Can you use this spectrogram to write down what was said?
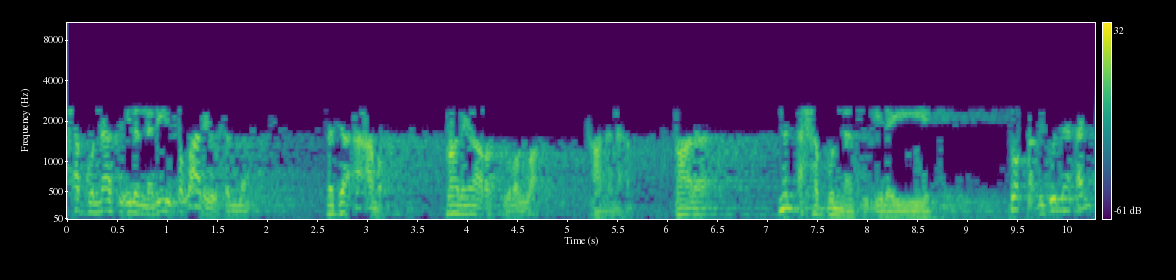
أحب الناس إلى النبي صلى الله عليه وسلم. فجاء عمرو قال يا رسول الله. قال نعم. قال من أحب الناس إليك توقع بيقول له أنت؟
